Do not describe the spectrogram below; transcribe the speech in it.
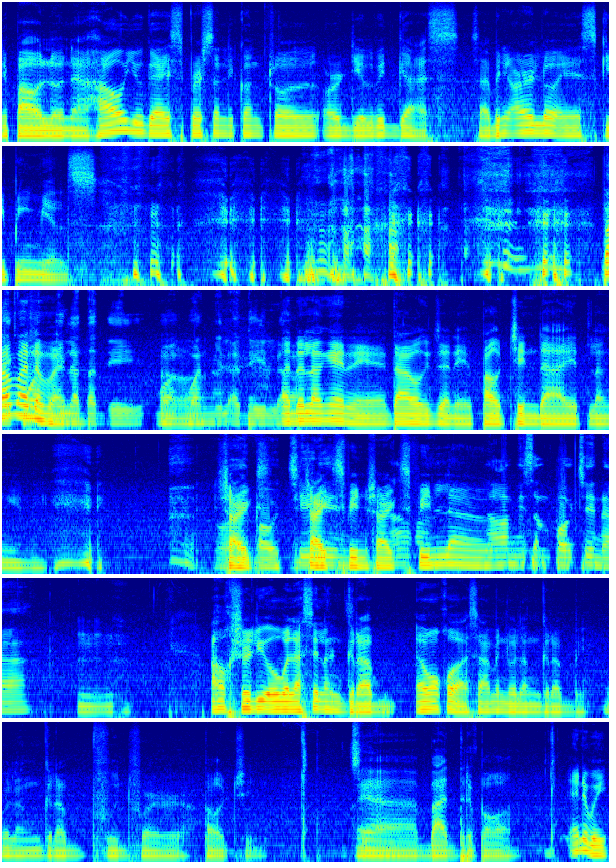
ni Paolo na how you guys personally control or deal with gas. Sabi ni Arlo is skipping meals. Tama like naman. One meal a day. One, one meal a day lang. Ano lang yan eh. Tawag dyan eh. Pouchin diet lang yun eh. Sharks, shark spin, shark spin lang. Nakamiss ang pouchin ha. Mm. Actually, oh, wala silang grab. Ewan ko ah, sa amin walang grab eh. Walang grab food for pouchin. Kaya bad trip ako. Anyway,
